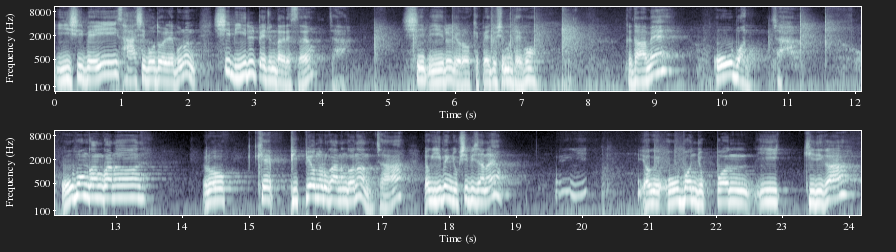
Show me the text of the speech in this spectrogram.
20A 45도 엘보는 12를 빼준다 그랬어요. 자, 12를 이렇게 빼주시면 되고 그 다음에 5번 자, 5번 강과는 이렇게 빗변으로 가는 거는 자 여기 260이잖아요. 여기 5번, 6번 이 길이가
